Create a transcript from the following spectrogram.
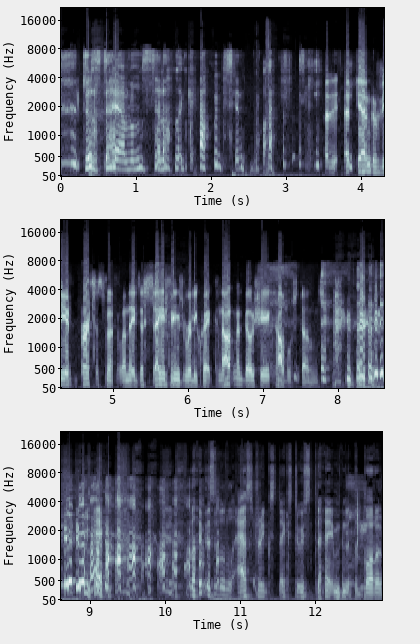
just to have him sit on the couch and watch. At the, at the end of the advertisement, when they just say things really quick, cannot negotiate cobblestones. like this little asterisk next to his name and at the bottom.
